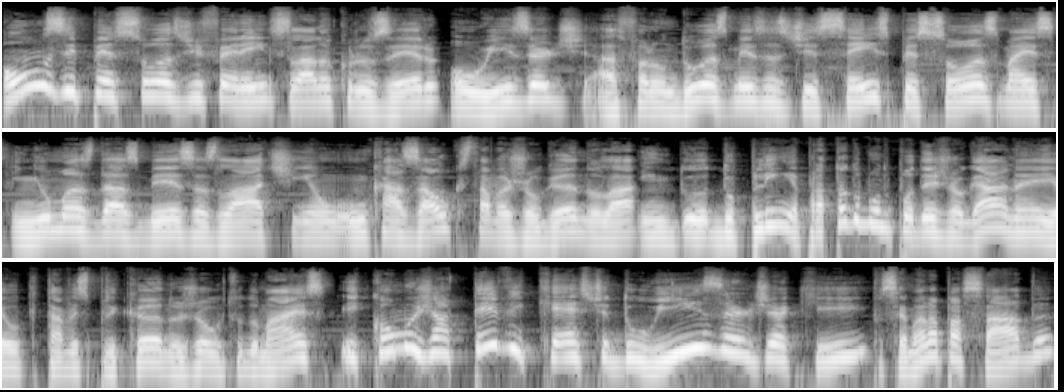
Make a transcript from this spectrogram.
11 pessoas diferentes lá no Cruzeiro, o Wizard. Foram duas mesas de seis pessoas, mas em umas das mesas lá tinha um, casal que estava jogando lá em duplinha, para todo mundo poder jogar, né? Eu que tava explicando o jogo e tudo mais. E como já teve cast do Wizard aqui semana passada,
